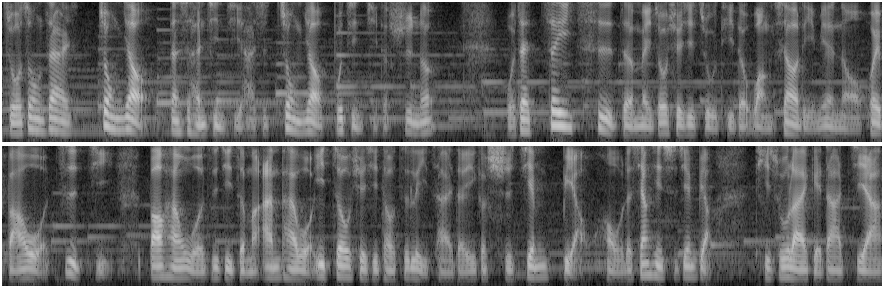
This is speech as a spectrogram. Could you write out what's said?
着重在重要但是很紧急，还是重要不紧急的事呢？我在这一次的每周学习主题的网校里面呢，会把我自己，包含我自己怎么安排我一周学习投资理财的一个时间表，哈，我的相信时间表。提出来给大家。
